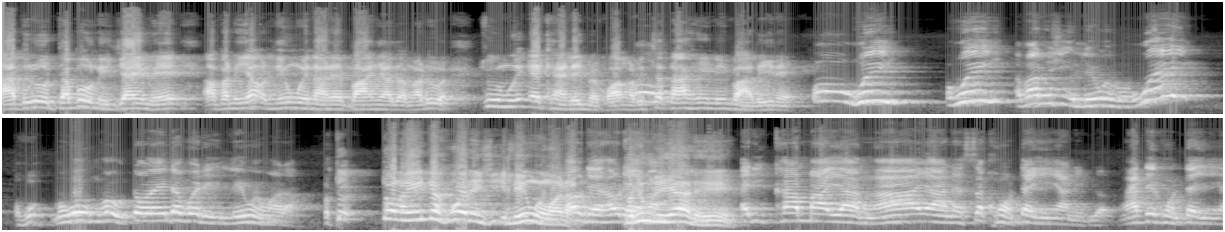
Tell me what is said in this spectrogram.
အာသူတို့ဓာတ်ပုံနေကြိုက်မယ်အာဘယ်နှစ်ယောက်လင်းဝင်လာတဲ့ဘာညာဆိုတော့ငါတို့ကျွေးမွေးအခန့်လေးမယ်ကွာငါတို့စက်သားဟင်းလေးပါလေးနဲ့အိုးဝေးအဝေးအဘတို့ရှိအလင်းဝင်ပေါ့ဝေးဟုတ်မဟုတ်မဟုတ်တော်လိုင်းတက်ပွဲတွေလင်းဝင်သွားတာတော်တော်လိုင်းတက်ခွက်တွေရှိအလင်းဝင်သွားတာဟုတ်တယ်ဟုတ်တယ်ဘလူတွေရလေအဲ့ဒီခမရ900နဲ့စက်ခွန်တက်ရင်ရနေပြီးတော့ငါတက်ခွန်တက်ရင်ရ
